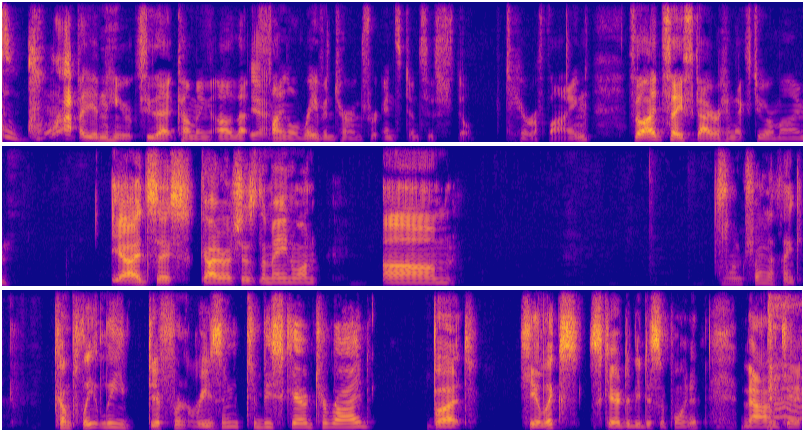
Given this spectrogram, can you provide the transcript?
oh crap, I didn't hear, see that coming. Uh, that Yeah. final Raven turn, for instance, is still terrifying. So I'd say Skyrush and X2 are mine. Yeah, I'd say Sky Rush is the main one. Um, I'm trying to think. Completely different reason to be scared to ride, but Helix scared to be disappointed. No, I'm kidding.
